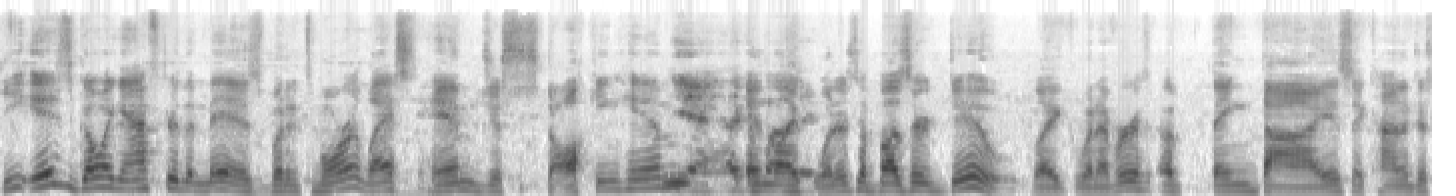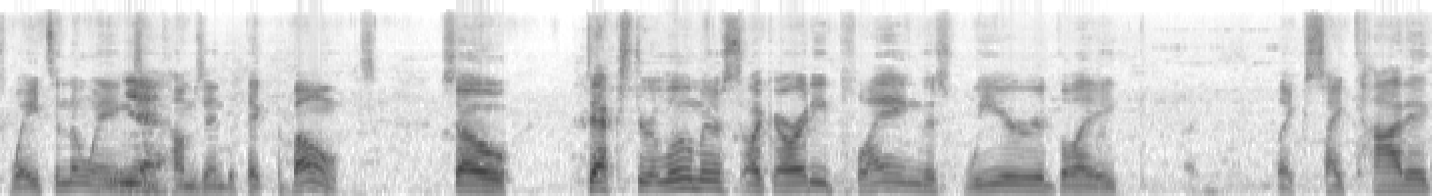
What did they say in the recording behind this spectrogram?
he is going after the Miz, but it's more or less him just stalking him. Yeah, like and like, what does a buzzard do? Like, whenever a thing dies, it kind of just waits in the wings Yeah. and comes in to pick the bones. So Dexter Lumis, like, already playing this weird, like, like psychotic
